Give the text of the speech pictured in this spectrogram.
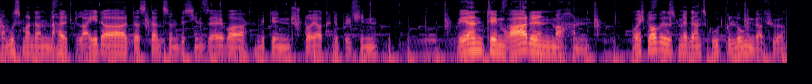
Da muss man dann halt leider das Ganze ein bisschen selber mit den Steuerknüppelchen während dem Radeln machen. Aber ich glaube, es ist mir ganz gut gelungen dafür.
